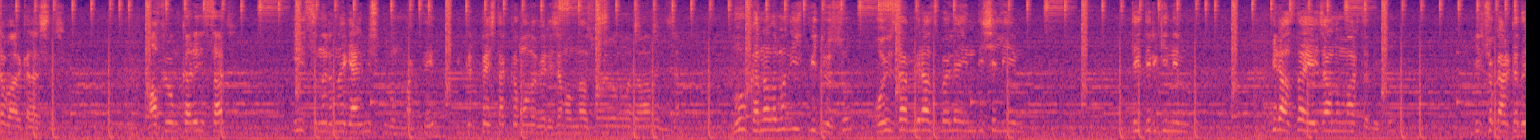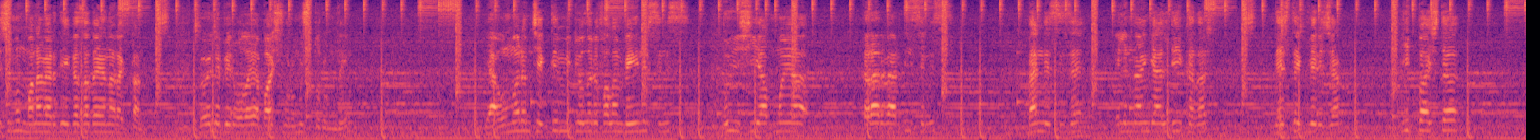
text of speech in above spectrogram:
Merhaba arkadaşlar. Afyonkarahisar il sınırına gelmiş bulunmaktayım. Bir 45 dakika mola vereceğim ondan sonra yoluma devam edeceğim. Bu kanalımın ilk videosu. O yüzden biraz böyle endişeliyim. Tedirginim. Biraz da heyecanım var tabii ki. Birçok arkadaşımın bana verdiği gaza dayanaraktan böyle bir olaya başvurmuş durumdayım. Ya umarım çektiğim videoları falan beğenirsiniz. Bu işi yapmaya karar verdiyseniz ben de size elimden geldiği kadar destek vereceğim. İlk başta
